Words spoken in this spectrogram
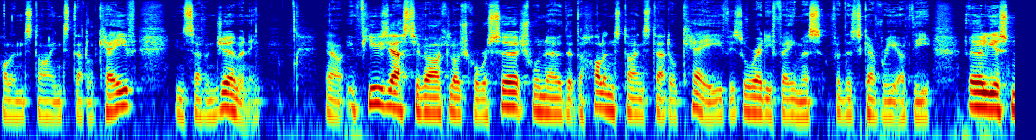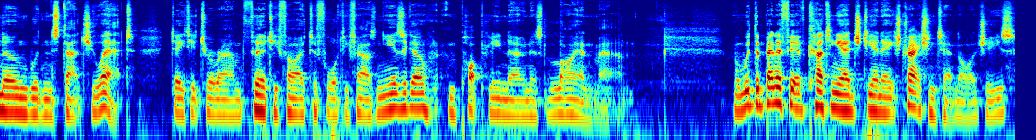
Hohlenstein Stadel cave in southern Germany. Now, enthusiasts of archaeological research will know that the Hohlenstein Stadel cave is already famous for the discovery of the earliest known wooden statuette, dated to around 35 to 40,000 years ago and popularly known as Lion Man. And with the benefit of cutting edge DNA extraction technologies,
